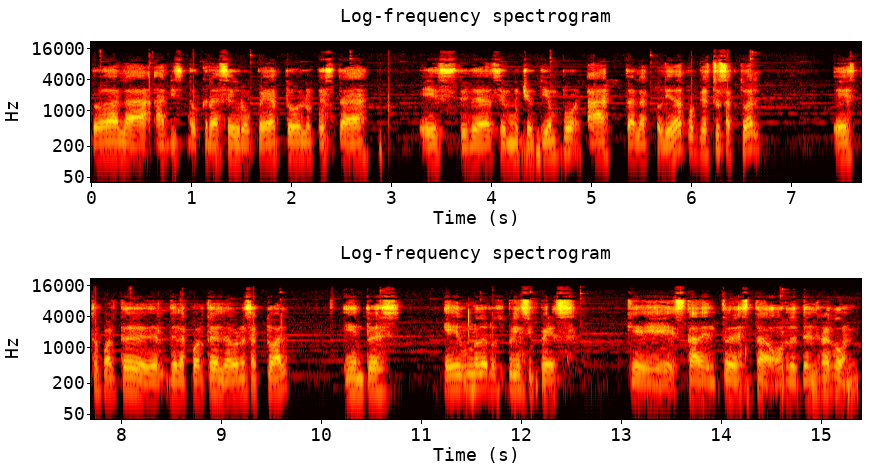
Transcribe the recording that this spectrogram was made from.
toda la aristocracia europea todo lo que está este desde hace mucho tiempo hasta la actualidad porque esto es actual. Esto parte de, la corte del dragón es actual y entonces es uno de los príncipes que está dentro de esta orden del dragón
